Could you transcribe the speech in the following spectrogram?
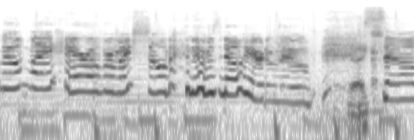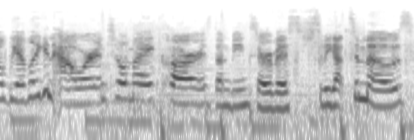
move my hair over my shoulder and there was no hair to move. Yikes. So we have like an hour until my car is done being serviced. So we got some Moe's.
